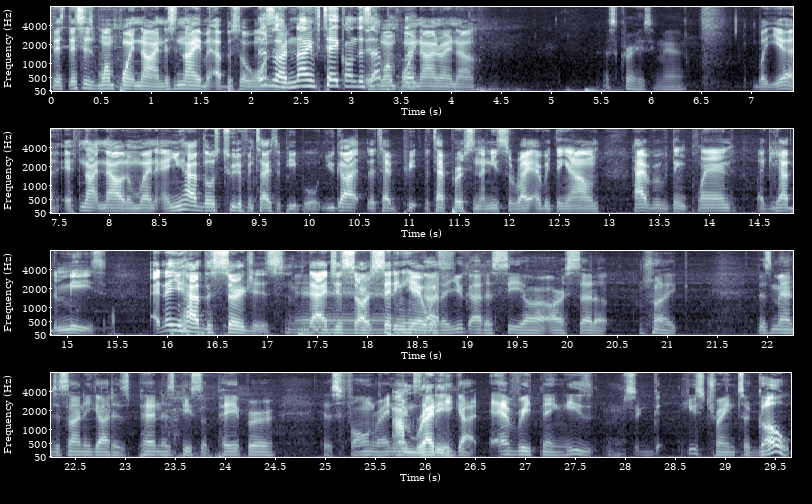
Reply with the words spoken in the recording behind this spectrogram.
This this is 1.9. This is not even episode one. This is our ninth take on this This is episode. 1.9 right now. That's crazy, man. But yeah, if not now, then when? And you have those two different types of people. You got the type pe- the type person that needs to write everything down, have everything planned. Like you have the me's, and then you have the Serges that just are sitting here you gotta, with. You gotta see our, our setup. Like this man Jasani got his pen, his piece of paper, his phone right now. I'm ready. He got everything. He's he's trained to go.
